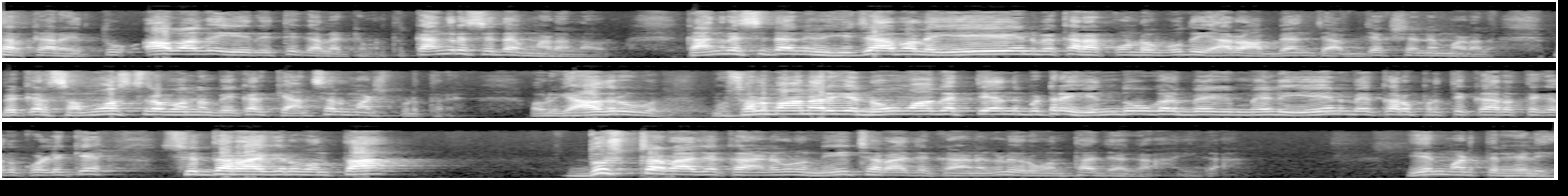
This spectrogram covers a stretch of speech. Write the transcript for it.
ಸರ್ಕಾರ ಇತ್ತು, ಆವಾಗ ಈ ರೀತಿ ಗಲಾಟೆ ಮಾಡ್ತಾರೆ. ಕಾಂಗ್ರೆಸ್ ಇದ್ದಾಗ ಮಾಡಲ್ಲ ಅವರು. ಕಾಂಗ್ರೆಸ್ ಇದ್ದಾಗ ನೀವು ಹಿಜಾಬಲ್ಲ ಏನು ಬೇಕಾದ್ರೆ ಹಾಕೊಂಡು ಹೋಗ್ಬೋದು, ಯಾರು ಅಭ್ಯಂತ ಅಬ್ಜೆಕ್ಷನ್ನೇ ಮಾಡಲ್ಲ. ಬೇಕಾದ್ರೆ ಸಮವಸ್ತ್ರವನ್ನು ಬೇಕಾದ್ರೆ ಕ್ಯಾನ್ಸಲ್ ಮಾಡಿಸ್ಬಿಡ್ತಾರೆ. ಅವ್ರಿಗೆ ಯಾವ್ದಾದ್ರು ಮುಸಲ್ಮಾನರಿಗೆ ನೋವಾಗತ್ತೆ ಅಂದ್ಬಿಟ್ರೆ ಹಿಂದೂಗಳ ಮೇಲೆ ಏನು ಬೇಕಾದ್ರೂ ಪ್ರತೀಕಾರ ತೆಗೆದುಕೊಳ್ಳಿಕ್ಕೆ ಸಿದ್ಧರಾಗಿರುವಂಥ ದುಷ್ಟ ರಾಜಕಾರಣಿಗಳು, ನೀಚ ರಾಜಕಾರಣಿಗಳು ಇರುವಂಥ ಜಾಗ ಈಗ. ಏನು ಮಾಡ್ತೀರಿ ಹೇಳಿ?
